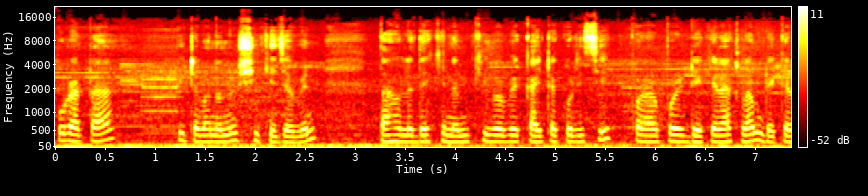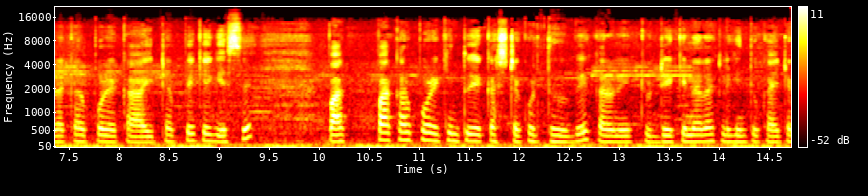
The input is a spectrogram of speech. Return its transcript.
পুরাটা পিঠা বানানো শিখে যাবেন। তাহলে দেখেন আমি কীভাবে কাইটা করেছি। করার পরে ডেকে রাখলাম। ডেকে রাখার পরে কাইটা পেকে গেছে। পাক, পাকার পরে কিন্তু এই কাজটা করতে হবে। কারণ একটু ডেকে না রাখলে কিন্তু কাইটা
